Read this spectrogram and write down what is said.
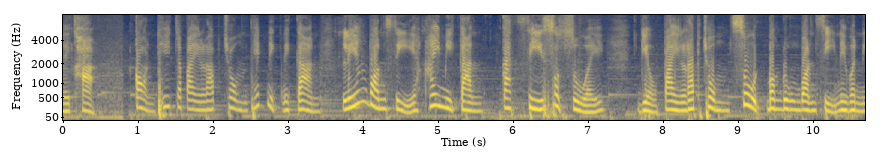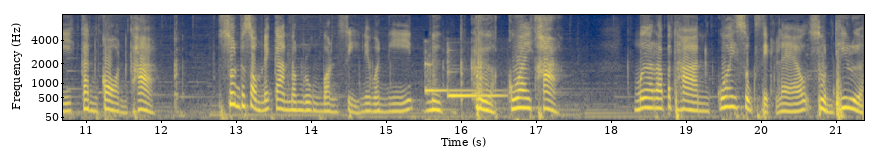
เลยค่ะ ก่อนที่จะไปรับชมเทคนิคในการเลี้ยงบอนสีให้มีการกัดสีสดสวย เดี๋ยวไปรับชมสูตรบำรุงบอนสีในวันนี้กันก่อนค่ะ ส่วนผสมในการบำรุงบอนสีในวันนี้ 1. เปลือกกล้วยค่ะ เมื่อรับประทานกล้วยสุกเสร็จแล้ว ส่วนที่เหลือ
